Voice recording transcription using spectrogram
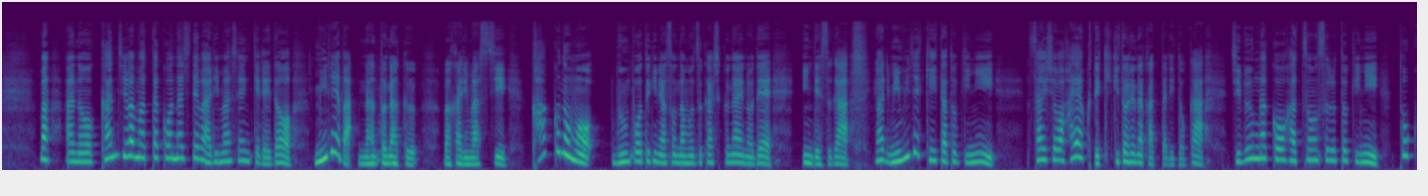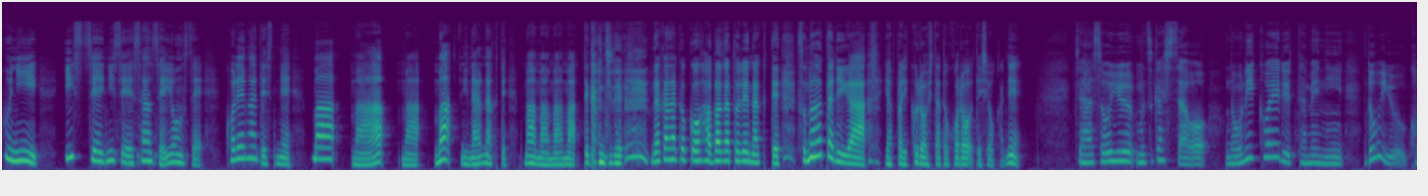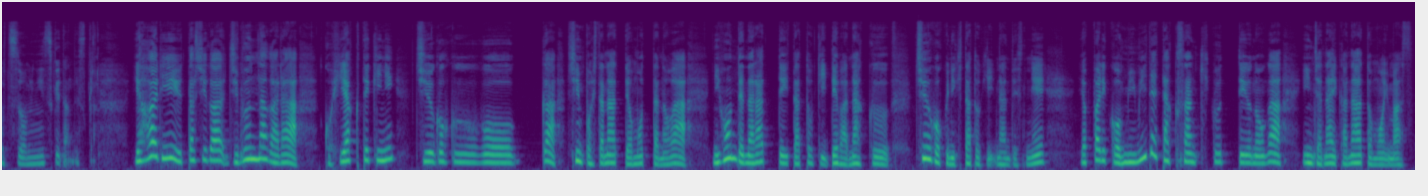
まあ、あの、漢字は全く同じではありませんけれど、見ればなんとなくわかりますし、書くのも文法的にはそんな難しくないのでいいんですが、やはり耳で聞いたときに、最初は早くて聞き取れなかったりとか、自分がこう発音するときに、特に一世、二世、三世、四世、これがですね、まあ、まあ、まあ、まあにならなくて、まあまあまあまあって感じで、なかなかこう幅が取れなくて、そのあたりがやっぱり苦労したところでしょうかね。じゃあそういう難しさを乗り越えるためにどういうコツを身につけたんですか？やはり私が自分ながら、こう飛躍的に中国語が進歩したなって思ったのは、日本で習っていた時ではなく、中国に来た時なんですね。やっぱりこう耳でたくさん聞くっていうのがいいんじゃないかなと思います。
